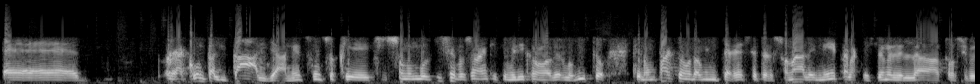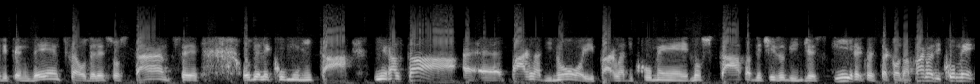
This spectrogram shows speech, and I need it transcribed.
eh, racconta l'Italia, nel senso che ci sono moltissime persone anche che mi dicono di averlo visto che non partono da un interesse personale né per la questione della tossicodipendenza o delle sostanze o delle comunità, in realtà eh, parla di noi, parla di come lo Stato ha deciso di gestire questa cosa, parla di come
